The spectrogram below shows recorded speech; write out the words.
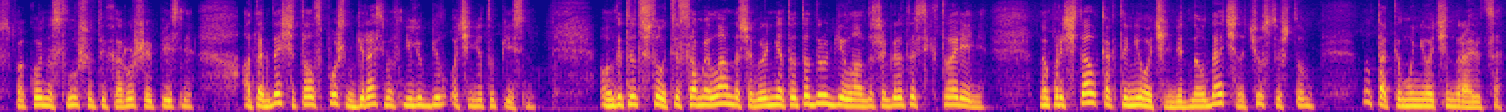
спокойно слушает, и хорошая песня. А тогда считалось пошлым. Герасимов не любил очень эту песню. Он говорит, это что, те самые ландыши? Я говорю, нет, это другие ландыши. Я говорю, это стихотворение. Но прочитал как-то не очень, видно, удачно. Чувствую, что ну, так ему не очень нравится.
